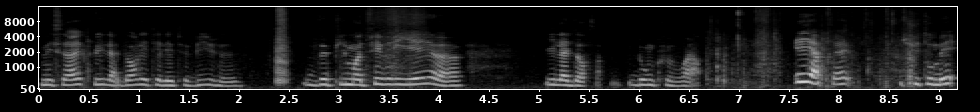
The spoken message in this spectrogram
Mais c'est vrai que lui, il adore les Teletubbies. Depuis le mois de février, euh, il adore ça. Donc euh, voilà. Et après, je suis tombée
